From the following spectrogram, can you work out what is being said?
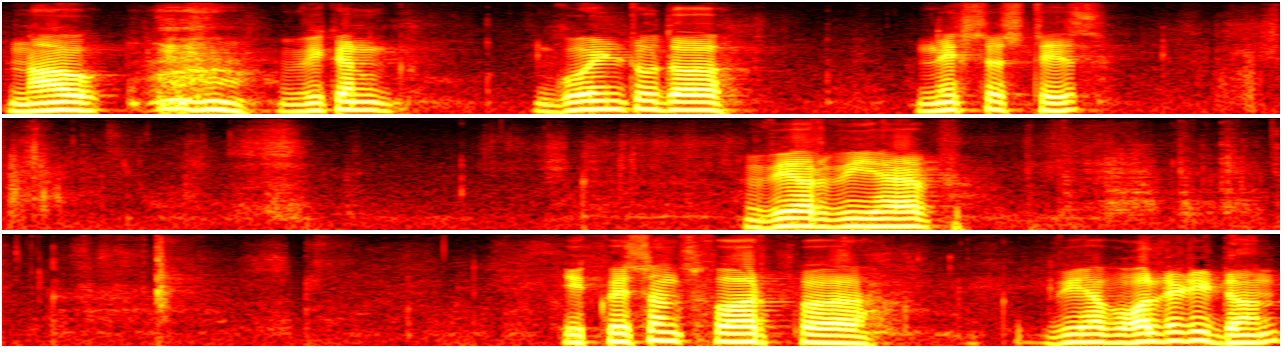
Now, we can go into the next stage where we have equations for uh, we have already done.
